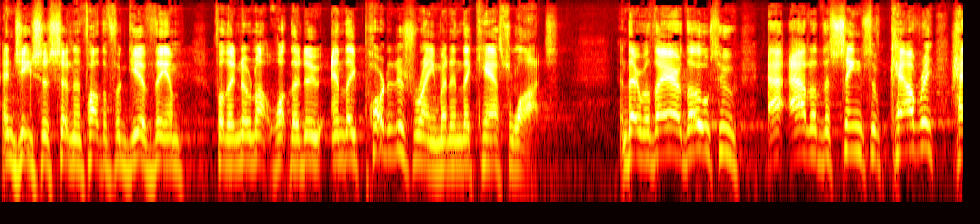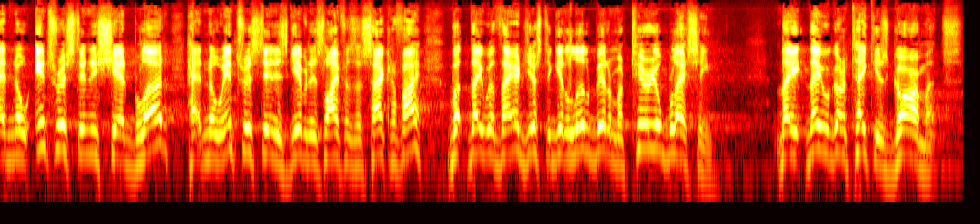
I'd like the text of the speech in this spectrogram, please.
And Jesus said, And Father, forgive them, for they know not what they do. And they parted his raiment and they cast lots. And there were there those who, out of the scenes of Calvary, had no interest in his shed blood, had no interest in his giving his life as a sacrifice, but they were there just to get a little bit of material blessing. They, they were going to take his garments,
